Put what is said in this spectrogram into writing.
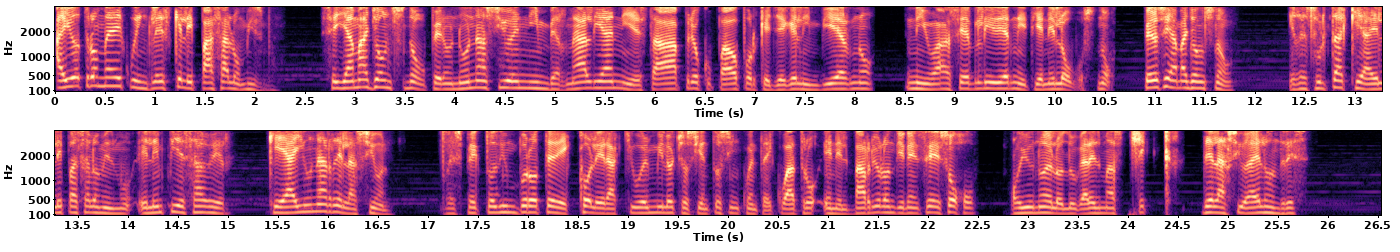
Hay otro médico inglés que le pasa lo mismo. Se llama Jon Snow, pero no nació en Invernalia ni está preocupado porque llegue el invierno, ni va a ser líder, ni tiene lobos, no. Pero se llama Jon Snow. Y resulta que a él le pasa lo mismo. Él empieza a ver que hay una relación respecto de un brote de cólera que hubo en 1854 en el barrio londinense de Soho, hoy uno de los lugares más chic de la ciudad de Londres,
